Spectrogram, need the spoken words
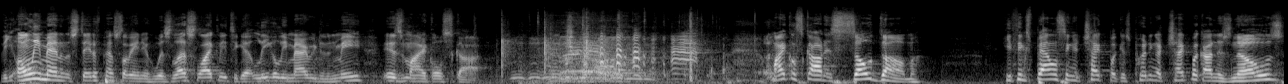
The only man in the state of Pennsylvania who is less likely to get legally married than me is Michael Scott. Michael Scott is so dumb. He thinks balancing a checkbook is putting a checkbook on his nose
